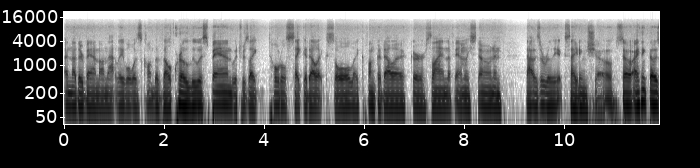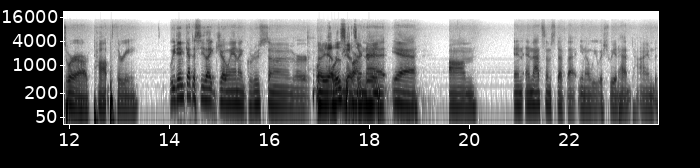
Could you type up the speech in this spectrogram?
another band on that label was called the Velcro Lewis Band, which was like total psychedelic soul, like Funkadelic or Sly and the Family Stone, and that was a really exciting show. So I think those were our top three. We didn't get to see like Joanna Gruesome or, or Oh, yeah, those Courtney guys are great. Barnett. Yeah, um, and and that's some stuff that you know we wish we had had time to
